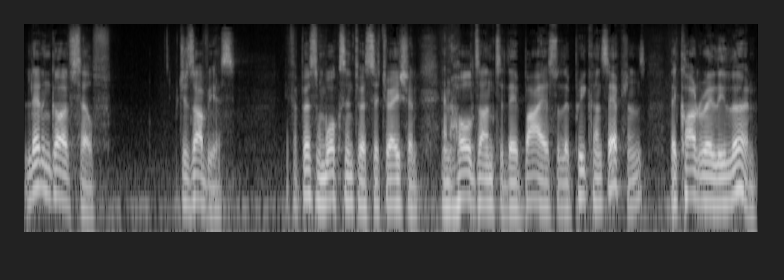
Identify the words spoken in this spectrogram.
letting go of self, which is obvious. If a person walks into a situation and holds on to their bias or their preconceptions, they can't really learn.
